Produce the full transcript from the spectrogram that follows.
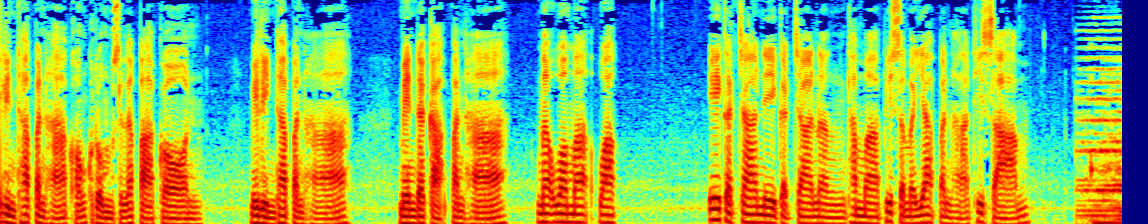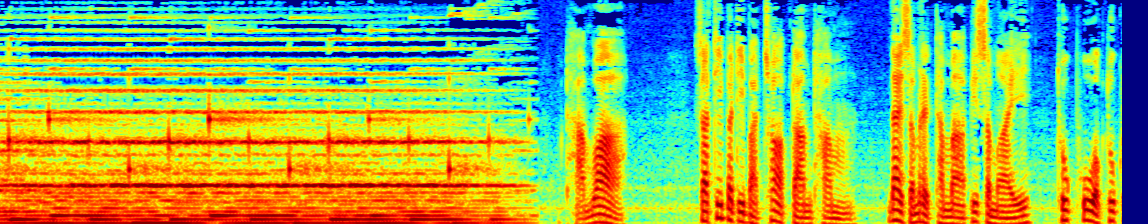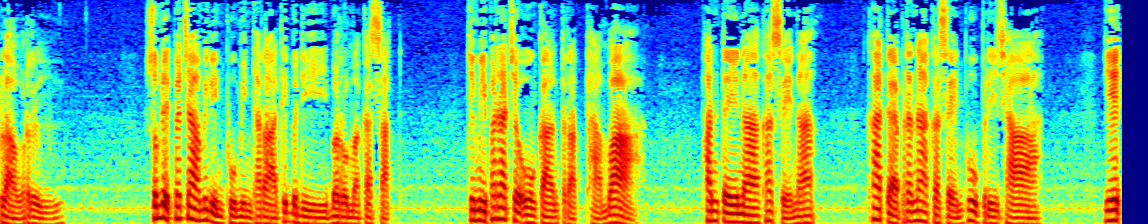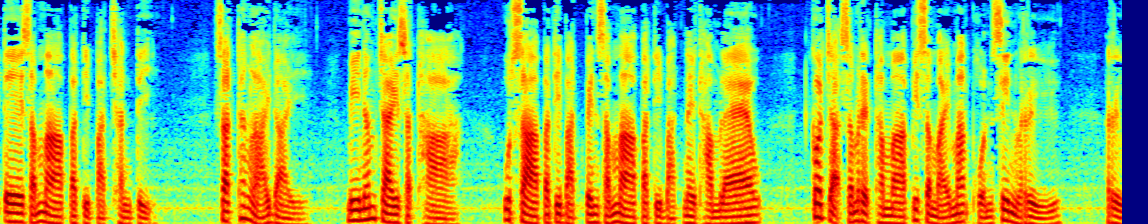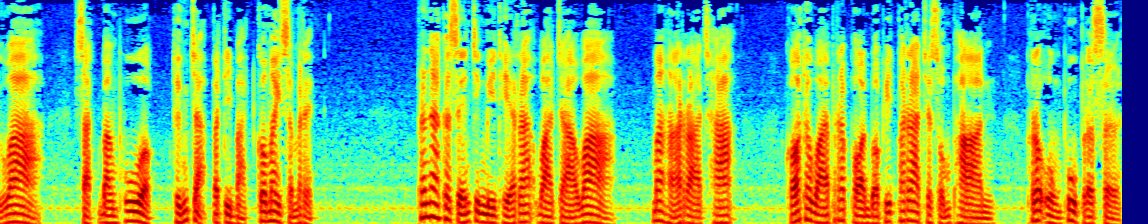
มิลินทปัญหาของกรมศิลปากร มิลินทปัญหา เมนดกะปัญหา นวมะวักเอกจาเนกจานังธรรมาพิสมยปัญหาที่สามถามว่า สัตว์ที่ปฏิบัติชอบตามธรรม ได้สำเร็จธรรมาพิสมัยทุกพวกทุกเหล่าหรือ สมเด็จพระเจ้ามิลินภูมินทราธิบดีบรมกษัตริย์ จึงมีพระราชโองการตรัสถามว่า พันเตนาคเสนะข้าแต่พระนาคเษนผู้ปรีชา เยเตสัมมาปฏิปัติชันติ สัตว์ทั้งหลายใด มีน้ำใจศรัทธา อุตสาปฏิบัติเป็นสัมมาปฏิบัติในธรรมแล้ว ก็จะสำเร็จธรรมาพิสมัยมรรคผลสิ้นหรือ หรือว่า สัตว์บางพวก ถึงจะปฏิบัติก็ไม่สำเร็จ พระนาคเษนจึงมีเถระวาจาว่า มหาราชะ ขอถวายพระพรบพิษพระราชสมภารพระองค์ผู้ประเสริฐ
